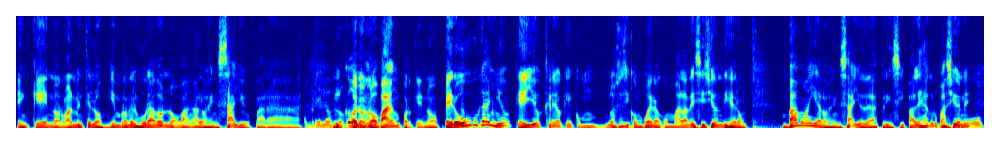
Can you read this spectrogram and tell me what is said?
en que normalmente los miembros del jurado no van a los ensayos para Hombre, no- lógico, bueno ¿no? no van porque no pero hubo un año que ellos creo que con, no sé si con buena o con mala decisión dijeron vamos a ir a los ensayos de las principales agrupaciones Uh.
